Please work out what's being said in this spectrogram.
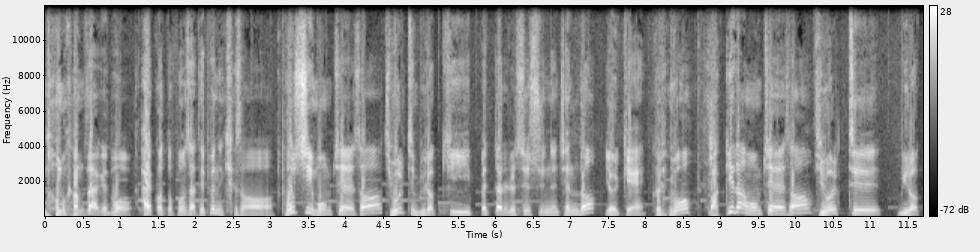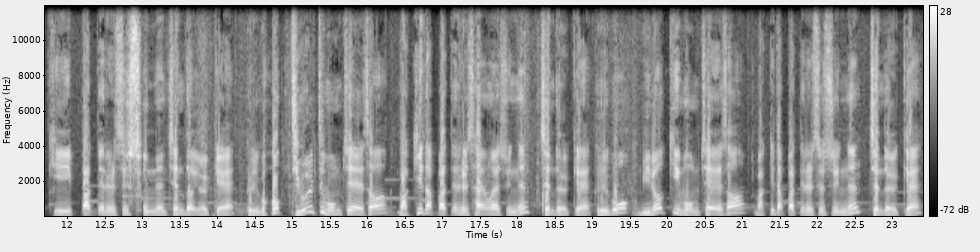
너무 감사하게도 하이코 본사 대표님께서 보쉬 몸체에서 디월트 밀워키 배터리를 쓸 수 있는 젠더 10개 그리고 마키다 몸체에서 디월트 밀워키 배터리를 쓸 수 있는 젠더 10개 그리고 디월트 몸체에서 마키다 배터리를 사용할 수 있는 젠더 10개 그리고 밀워키 몸체에서 마키다 배터리를 쓸 수 있는 젠더 10개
